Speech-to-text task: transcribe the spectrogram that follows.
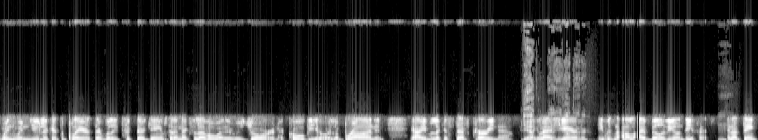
When when you look at the players that really took their games to the next level, whether it was Jordan or Kobe or LeBron, and I even look at Steph Curry now. Yep. Like last Yeah, he year, he was not a liability on defense. Mhm. And I think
